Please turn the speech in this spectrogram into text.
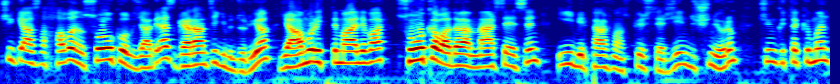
Çünkü aslında havanın soğuk olacağı biraz garanti gibi duruyor. Yağmur ihtimali var. Soğuk havada ben Mercedes'in iyi bir performans göstereceğini düşünüyorum. Çünkü takımın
